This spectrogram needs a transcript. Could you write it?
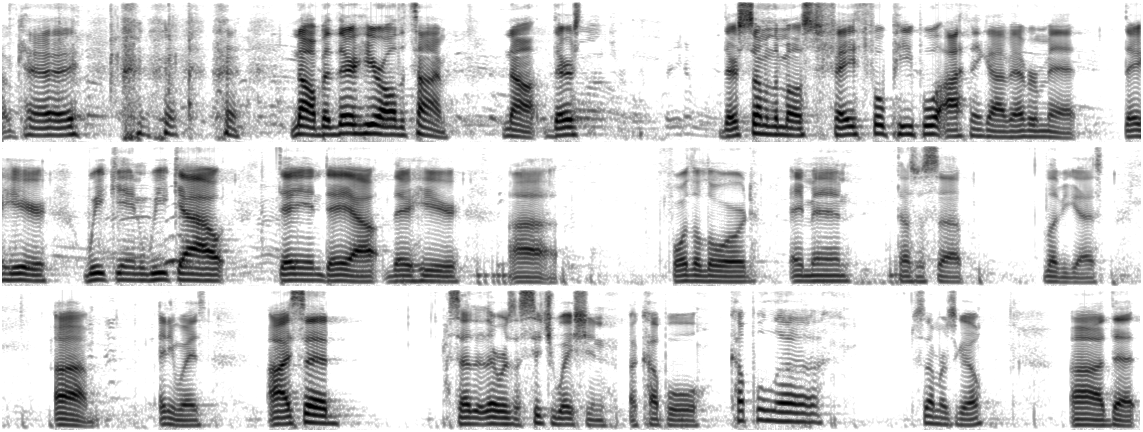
okay? no, but they're here all the time. No, there's there's some of the most faithful people I think I've ever met. They're here week in, week out, day in, day out. They're here uh, for the Lord. Amen. That's what's up. Love you guys. Um, anyways, I said said that there was a situation a couple couple uh, summers ago uh, that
